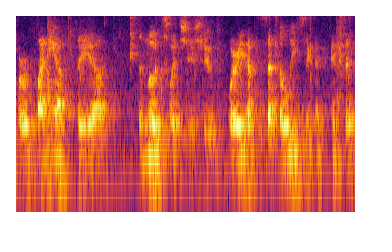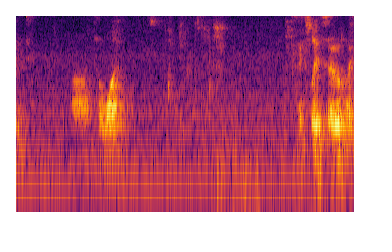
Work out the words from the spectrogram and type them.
for finding out the uh, the mode switch issue, where you have to set the least significant bit uh, to one. Actually, so like,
